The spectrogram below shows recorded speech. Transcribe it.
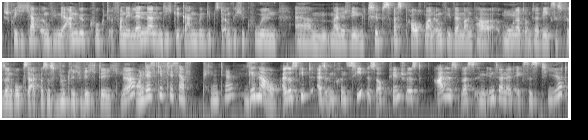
sprich, ich habe irgendwie mir angeguckt von den Ländern, in die ich gegangen bin, gibt es da irgendwelche coolen, ähm, meinetwegen Tipps, was braucht man irgendwie, wenn man ein paar Monate unterwegs ist für seinen Rucksack, was ist wirklich wichtig. Ne? Und das gibt es auf Pinterest? Genau. Also es gibt, also im Prinzip ist auf Pinterest alles, was im Internet existiert,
